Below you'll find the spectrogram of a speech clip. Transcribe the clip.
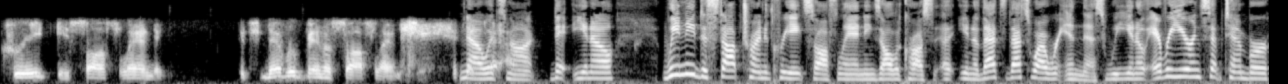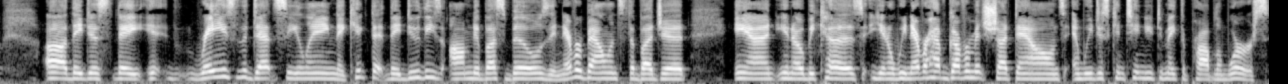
create a soft landing. It's never been a soft landing. No, it's not. They, you know, we need to stop trying to create soft landings all across. Uh, you know, that's that's why we're in this. We, you know, every year in September, uh, they just they it, raise the debt ceiling. They kick that. They do these omnibus bills. They never balance the budget. And you know because you know we never have government shutdowns, and we just continue to make the problem worse.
